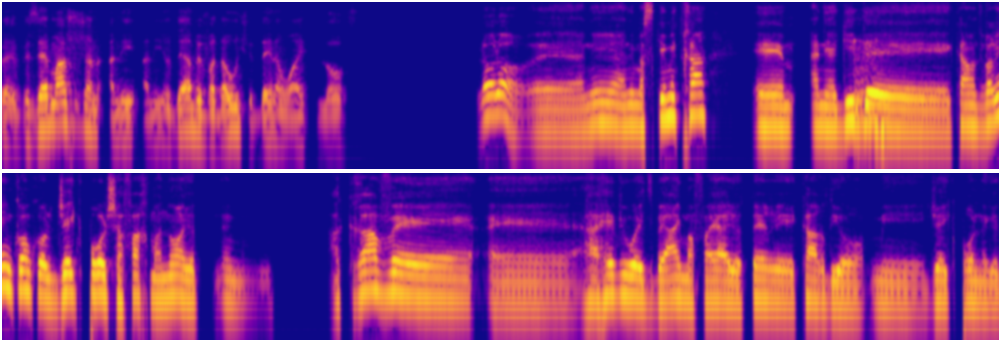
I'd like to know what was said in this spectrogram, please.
ו- וזה משהו שאני אני יודע בוודאות שדיינה ווייט לא עושה. לא, לא, אה, אני, אני מסכים איתך. אה, אני אגיד אה, כמה דברים. קודם כל, ג'ייק פול שהפך מנוע, אה, הקרב ה-heavyweights ב-IMMAF היה יותר קרדיו מג'ייק פול נגד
